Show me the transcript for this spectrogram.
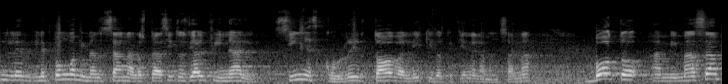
le, pongo a mi manzana los pedacitos ya al final, sin escurrir todo el líquido que tiene la manzana, boto a mi masa,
